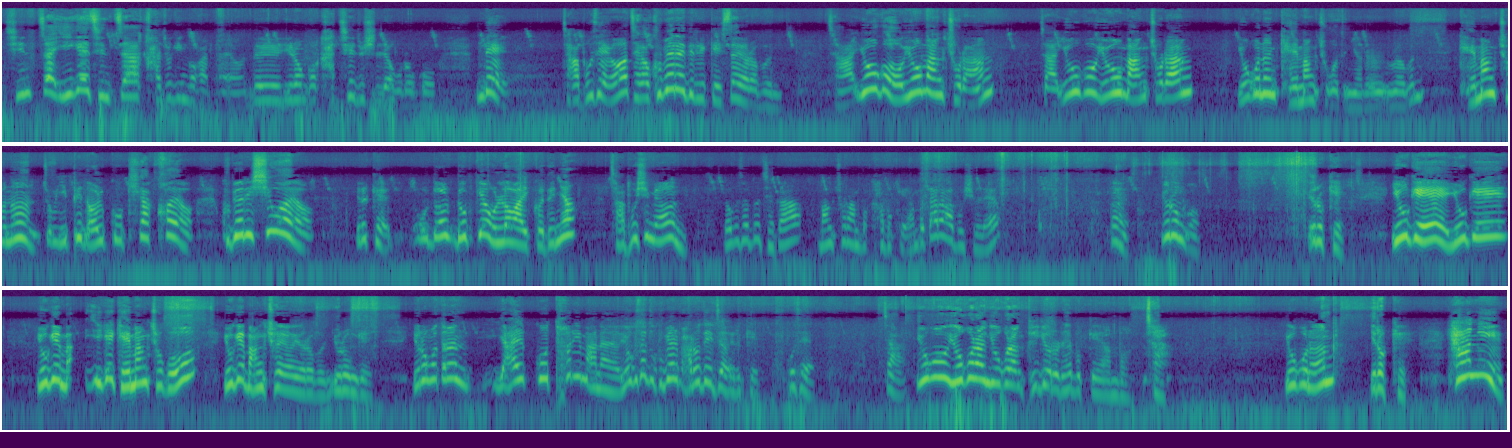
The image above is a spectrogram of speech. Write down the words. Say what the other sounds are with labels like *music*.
진짜 이게 진짜 가족인 것 같아요. 늘 이런 거 같이 해주시려고 그러고. 근데 자 보세요. 제가 구별해 드릴 게 있어요, 여러분. 자, 요거 요 망초랑 자, 요거 요 망초랑 요거는 개망초거든요, 여러분. 개망초는 좀 잎이 넓고 키가 커요. 구별이 쉬워요. 이렇게 넓- 높게 올라와 있거든요. 자, 보시면 여기서도 제가 망초를 한번 가볼게요. 한번 따라가 보실래요? 네, 요런 거. 요렇게. 요게, 요게, 요게, 마- 이게 개망초고, 요게 망초예요, 여러분. 요런 게. 요런 것들은 얇고 털이 많아요. 여기서도 구별 바로 되죠, 이렇게. 보세요. 자, 요거, 요거랑 요거랑 비교를 해볼게요, 한번. 자. 요거는 이렇게. 향이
